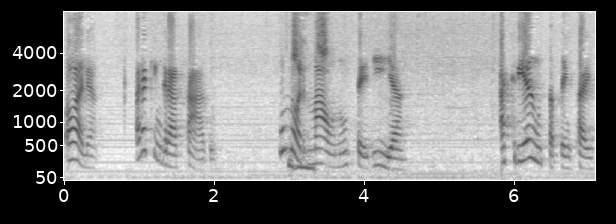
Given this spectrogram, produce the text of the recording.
Olha, olha que engraçado. O Gente. normal não seria a criança pensar isso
